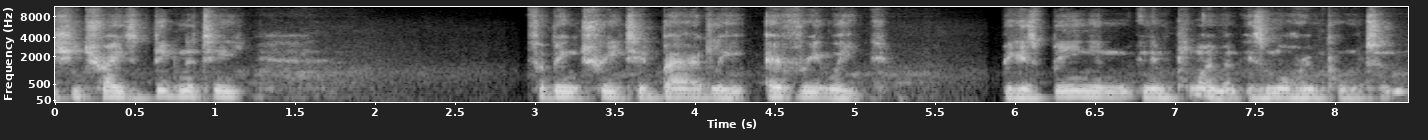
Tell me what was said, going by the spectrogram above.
she trades dignity for being treated badly every week because being in, in employment is more important.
